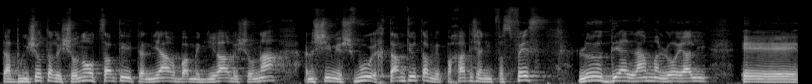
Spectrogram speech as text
את הפגישות הראשונות, שמתי לי את הנייר במגירה הראשונה, אנשים ישבו, החתמתי אותם ופחדתי שאני מפספס, לא יודע למה לא היה לי... אה,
